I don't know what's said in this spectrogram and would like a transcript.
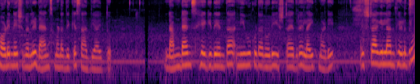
ಕೋಆರ್ಡಿನೇಷನಲ್ಲಿ ಡ್ಯಾನ್ಸ್ ಮಾಡೋದಕ್ಕೆ ಸಾಧ್ಯ ಆಯಿತು. ನಮ್ಮ ಡ್ಯಾನ್ಸ್ ಹೇಗಿದೆ ಅಂತ ನೀವು ಕೂಡ ನೋಡಿ ಇಷ್ಟ ಇದ್ದರೆ ಲೈಕ್ ಮಾಡಿ. ಇಷ್ಟ ಆಗಿಲ್ಲ ಅಂತ ಹೇಳಿದ್ರು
